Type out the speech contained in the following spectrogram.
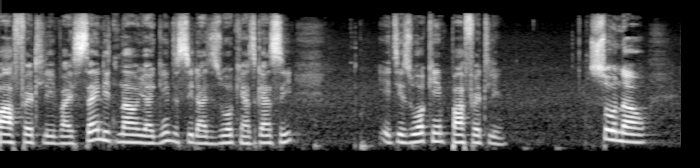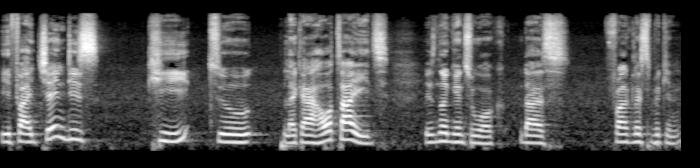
perfectly. If I send it now you are going to see that it's working. As you can see it is working perfectly. So now if I change this key to like I alter it it's not going to work. That's frankly speaking.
